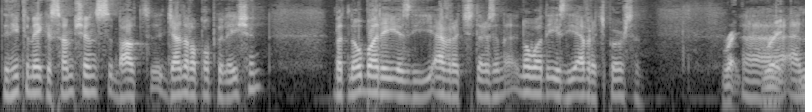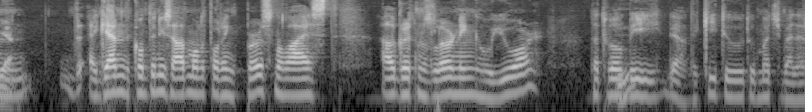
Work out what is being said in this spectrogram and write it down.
they need to make assumptions about general population, but nobody is the average. There is an, nobody is the average person. Right. Uh, right. And yeah the, again, continuous health monitoring, personalized algorithms learning who you are. That will mm-hmm. be yeah, the key to, to much better,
